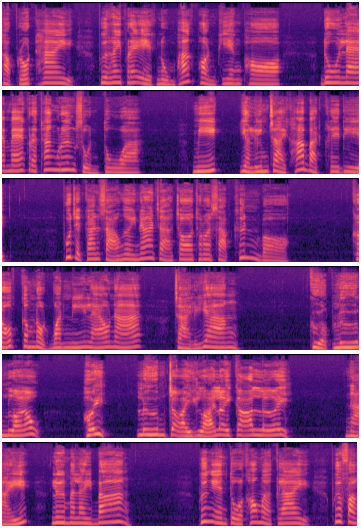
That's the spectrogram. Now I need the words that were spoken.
ขับรถให้ เพื่อให้พระเอกหนุ่มพักผ่อนเพียงพอ ดูแลแม้กระทั่งเรื่องส่วนตัว มิกอย่าลืมจ่ายค่าบัตรเครดิต ผู้จัดการสาวเงยหน้าจากจอโทรศัพท์ขึ้นบอก ครบกำหนดวันนี้แล้วนะ จ่ายหรือยัง เกือบลืมแล้ว เฮ้ย ลืมจ่ายอีกหลายรายการเลย ไหน ลืมอะไรบ้าง เพิ่งเอนตัวเข้ามาใกล้ เพื่อฟัง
